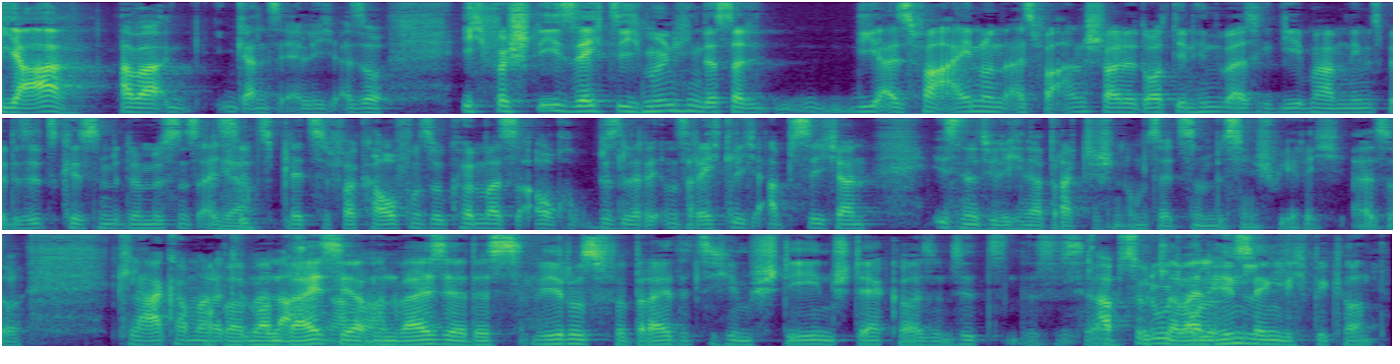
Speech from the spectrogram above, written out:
ja, aber ganz ehrlich, also ich verstehe 60 München, dass da die als Verein und als Veranstalter dort den Hinweis gegeben haben, nehmt bitte Sitzkissen mit, wir müssen es als Ja. Sitzplätze verkaufen, so können wir es auch ein bisschen uns rechtlich absichern, ist natürlich in der praktischen Umsetzung ein bisschen schwierig. Also klar kann man Aber darüber man lachen, weiß ja, aber man weiß ja, das Virus verbreitet sich im Stehen stärker als im Sitzen. Das ist ja Absolut. mittlerweile hinlänglich bekannt.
